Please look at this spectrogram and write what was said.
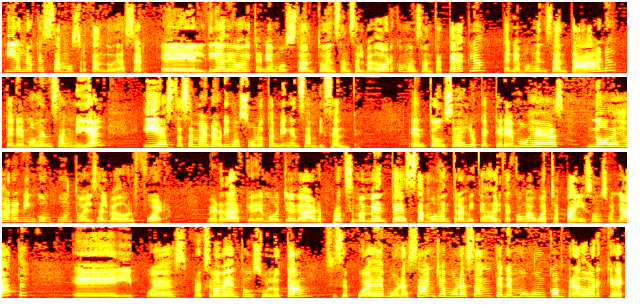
y es lo que estamos tratando de hacer. El día de hoy tenemos tanto en San Salvador como en Santa Tecla, tenemos en Santa Ana, tenemos en San Miguel y esta semana abrimos uno también en San Vicente. Entonces lo que queremos es no dejar a ningún punto de El Salvador fuera. ¿Verdad? Queremos llegar próximamente, estamos en trámites ahorita con Aguachapán y Sonsonate, eh, y pues próximamente Usulután, si se puede, Morazán. Ya Morazán tenemos un comprador que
